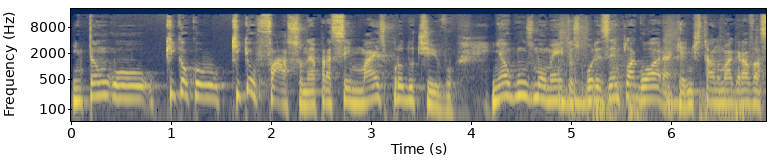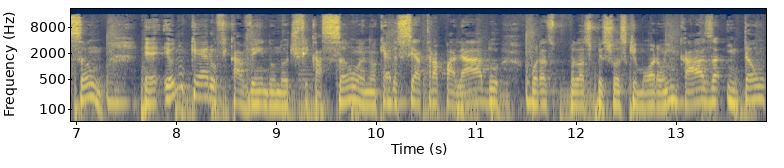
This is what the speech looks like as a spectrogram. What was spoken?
Então, o que, que, eu, o que, que eu faço né, para ser mais produtivo? Em alguns momentos, por exemplo, agora que a gente está numa gravação, é, eu não quero ficar vendo notificação, eu não quero ser atrapalhado por as, pelas pessoas que moram em casa, então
